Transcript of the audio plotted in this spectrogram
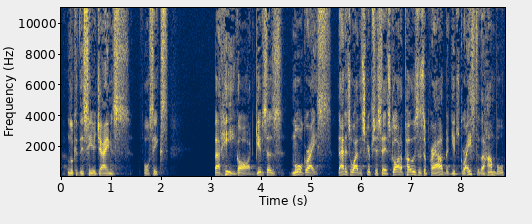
Uh, look at this here, James 4 6. But he, God, gives us more grace. That is why the scripture says, God opposes the proud, but gives grace to the humble.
